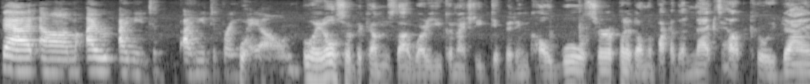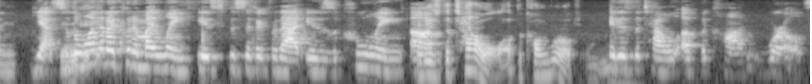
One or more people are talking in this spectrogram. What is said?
That um, I I need to I need to bring Well- my own. Well, it also becomes that where you can actually dip it in cold water, put it on the back of the neck to help cool you down. Yes, so Yeah, the it- one that I put in my link is specific for that. Is a cooling. Um, it is the towel of the con world. it is the towel of the con world.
